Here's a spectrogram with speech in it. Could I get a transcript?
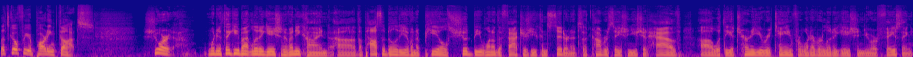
Let's go for your parting thoughts. Sure. When you're thinking about litigation of any kind, uh, the possibility of an appeal should be one of the factors you consider. And it's a conversation you should have uh, with the attorney you retain for whatever litigation you are facing.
